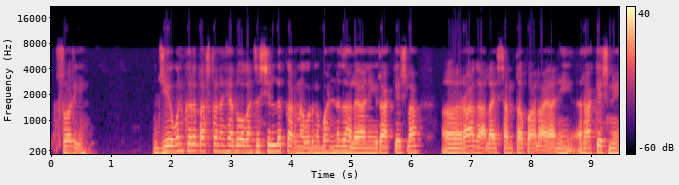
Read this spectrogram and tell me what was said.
सॉरी जेवण करत असताना ह्या दोघांचं शिल्लक कारणावरनं भांडणं झालं आणि राकेशला राग आलाय संताप आलाय आणि राकेशने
